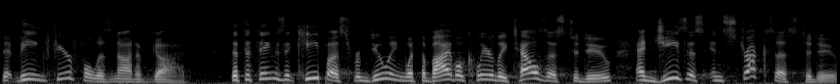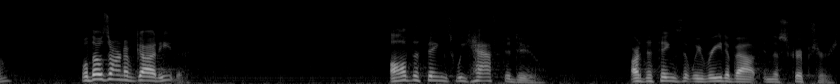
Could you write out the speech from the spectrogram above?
that being fearful is not of God, that the things that keep us from doing what the Bible clearly tells us to do and Jesus instructs us to do, well, those aren't of God either. All the things we have to do are the things that we read about in the scriptures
